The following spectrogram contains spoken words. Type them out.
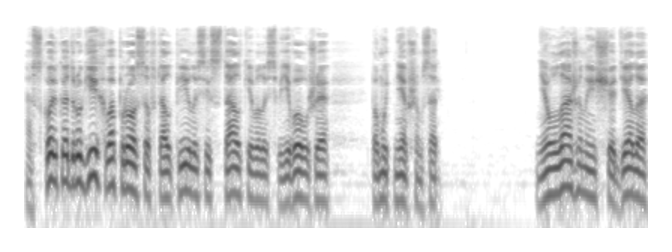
А сколько других вопросов толпилось и сталкивалось в его уже помутневшем саду. Не улажено еще дело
